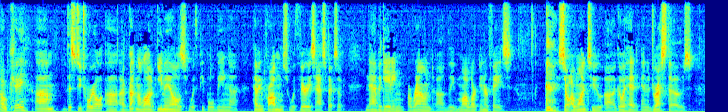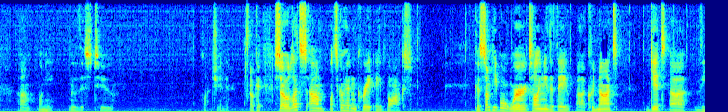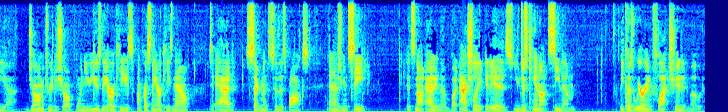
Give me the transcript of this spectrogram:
Okay, um, this tutorial, uh, I've gotten a lot of emails with people being uh, having problems with various aspects of navigating around uh, the Modeler interface. so I want to uh, go ahead and address those. Um, let me move this to flat shaded. Okay, so let's um, let's go ahead and create a box because some people were telling me that they uh, could not get uh, the uh, geometry to show up. When you use the arrow keys. I'm pressing the arrow keys now to add segments to this box. And as you can see it's not adding them. But actually it is. You just cannot see them because we're in flat shaded mode.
